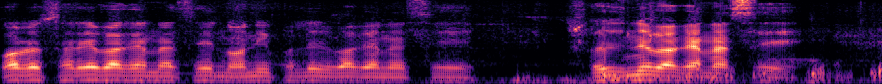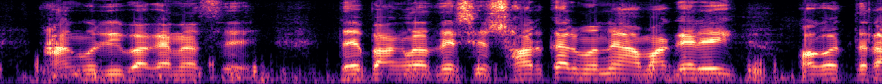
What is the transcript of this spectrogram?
করসারের বাগান আছে ননি ফলের বাগান আছে, সজনে বাগান আছে, আঙুরি বাগান আছে। তাই বাংলাদেশের সরকার মানে আমাদের এই অগত্যা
